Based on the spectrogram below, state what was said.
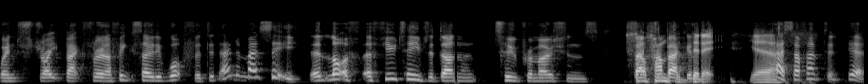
went straight back through. And I think so did Watford. Did and Man City. A lot of a few teams have done two promotions. Southampton did it. Yeah. Yeah, Southampton. Yeah.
